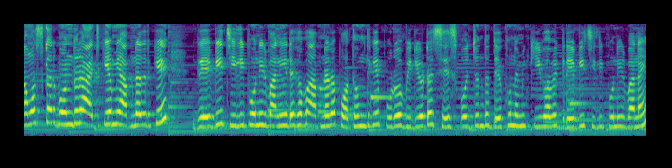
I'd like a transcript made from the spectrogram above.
নমস্কার বন্ধুরা, আজকে আমি আপনাদেরকে গ্রেভি চিলি পনির বানিয়ে দেখাবো। আপনারা প্রথম থেকে পুরো ভিডিওটা শেষ পর্যন্ত দেখুন, আমি কীভাবে গ্রেভি চিলি পনির বানাই।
